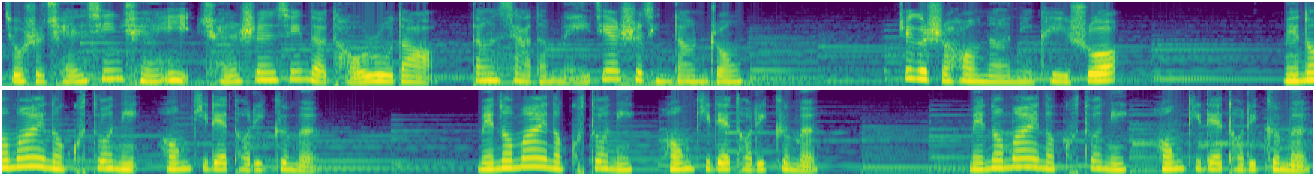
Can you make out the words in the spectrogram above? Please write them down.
就是全心全意、全身心的投入到。当下的每一件事情当中，这个时候呢，你可以说目の前のことに本気で取り組む。目の前のことに本気で取り組む。目の前のことに本気で取り組む。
